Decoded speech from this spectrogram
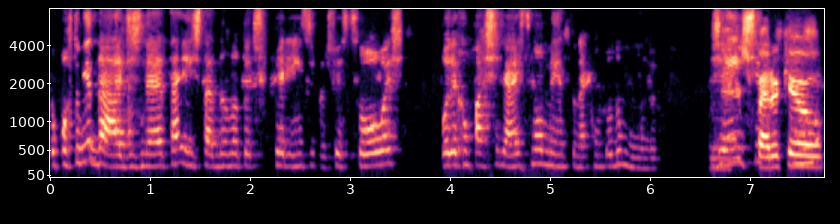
Oportunidades, né? Tá aí, está dando a tua experiência para as pessoas poder compartilhar esse momento, né, com todo mundo. Gente, eu espero que eu,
